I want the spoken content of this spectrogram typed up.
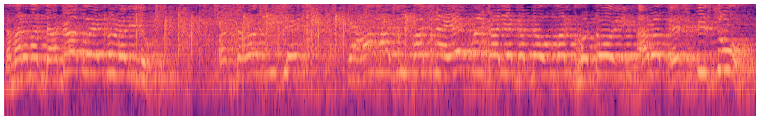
તમારામાં તાકાત હોય એટલું લડી લો. પણ સવાલ એ છે કે આમ આદમી પાર્ટીના એક પણ કાર્યકર્તા ઉપર ખોટો આરોપ એસપી શું?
